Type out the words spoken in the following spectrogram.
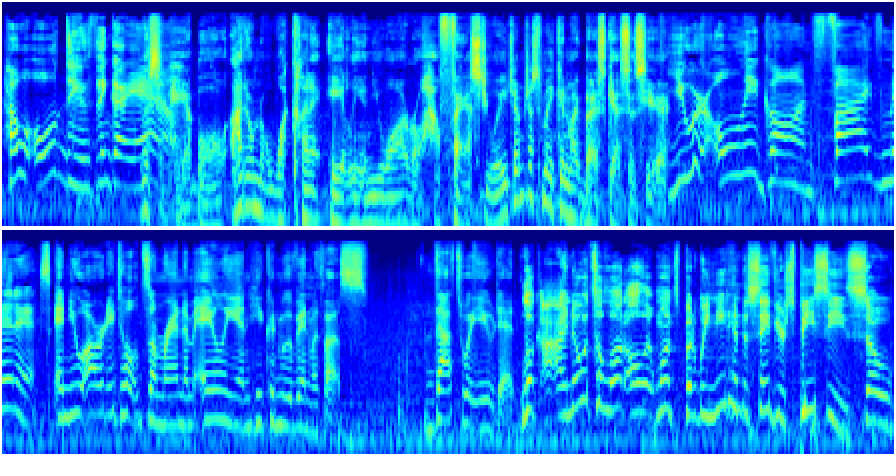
How old do you think I am? Listen, Hairball, I don't know what kind of alien you are or how fast you age. I'm just making my best guesses here. You were only gone five minutes and you already told some random alien he could move in with us. That's what you did. Look, I I know it's a lot all at once, but we need him to save your species. So,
